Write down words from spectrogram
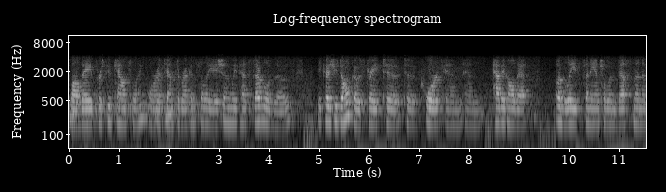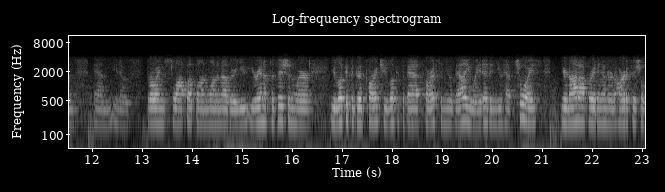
while they pursue counseling or mm-hmm. attempt a reconciliation. We've had several of those because you don't go straight to to court and and having all that ugly financial investment and and you know throwing slop up on one another. You you're in a position where you look at the good parts, you look at the bad parts, and you evaluate it, and you have choice. You're not operating under an artificial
